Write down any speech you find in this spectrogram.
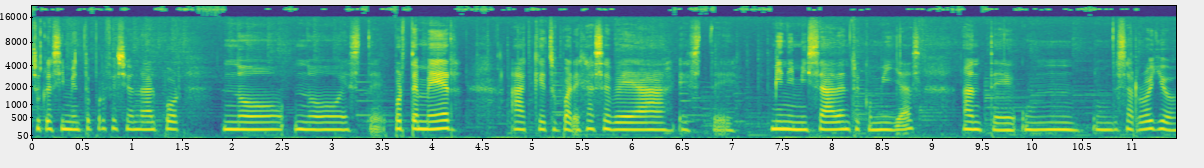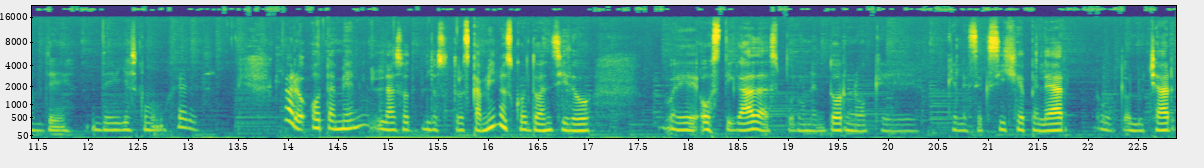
su crecimiento profesional por no, no, este, por temer a que su pareja se vea este, minimizada, entre comillas, ante un, un desarrollo de, de, ellas como mujeres. Claro, o también las, los otros caminos cuando han sido eh, hostigadas por un entorno que, que les exige pelear o, o, luchar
